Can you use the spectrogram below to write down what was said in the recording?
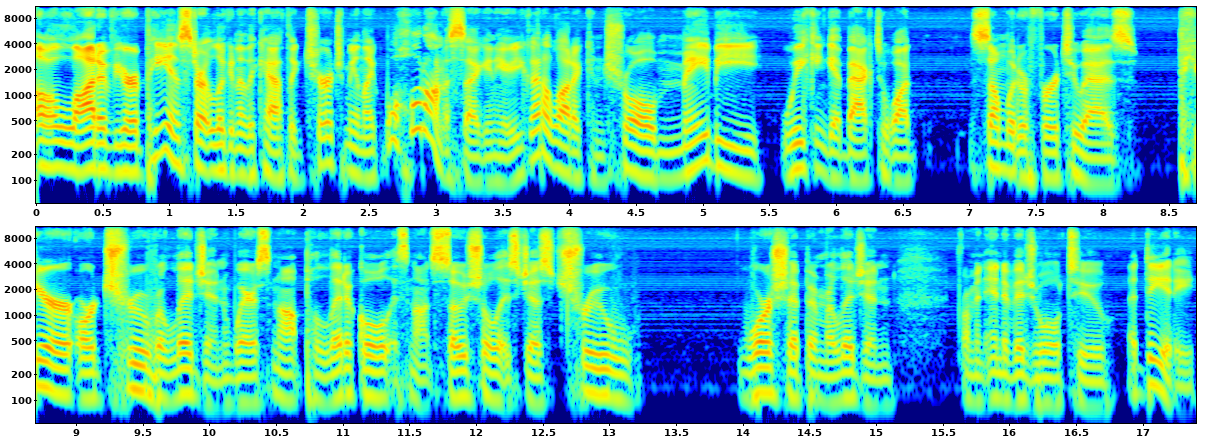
a lot of Europeans start looking at the Catholic Church being like, well, hold on a second here. You got a lot of control. Maybe we can get back to what some would refer to as pure or true religion, where it's not political, it's not social, it's just true worship and religion from an individual to a deity.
